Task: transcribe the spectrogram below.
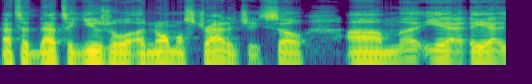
that's a that's a usual a normal strategy. So, um, yeah, yeah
